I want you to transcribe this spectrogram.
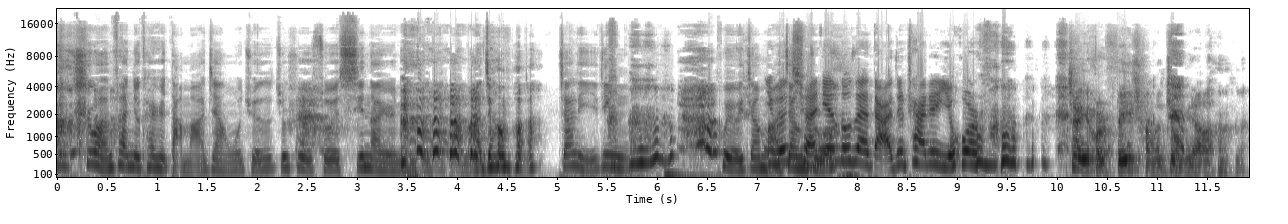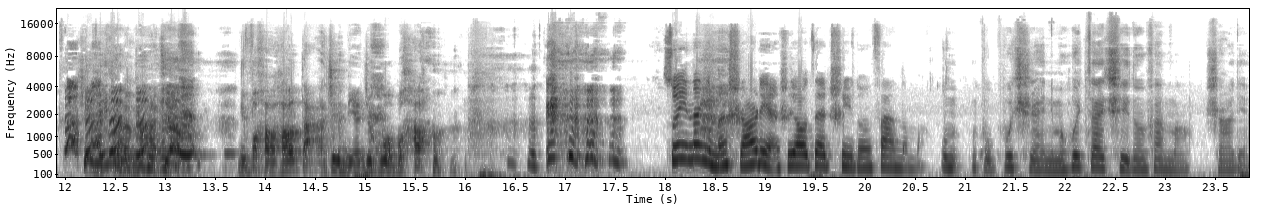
就吃完饭就开始打麻将。我觉得就是所有西南人民都在打麻将吧，家里一定会有一张麻将桌。你们全年都在打，就差这一会儿吗？这一会儿非常的重要，这一会儿的麻将，你不好好打，这个年就过不好。所以，那你们十二点是要再吃一顿饭的吗？我不不吃哎，你们会再吃一顿饭吗？十二点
